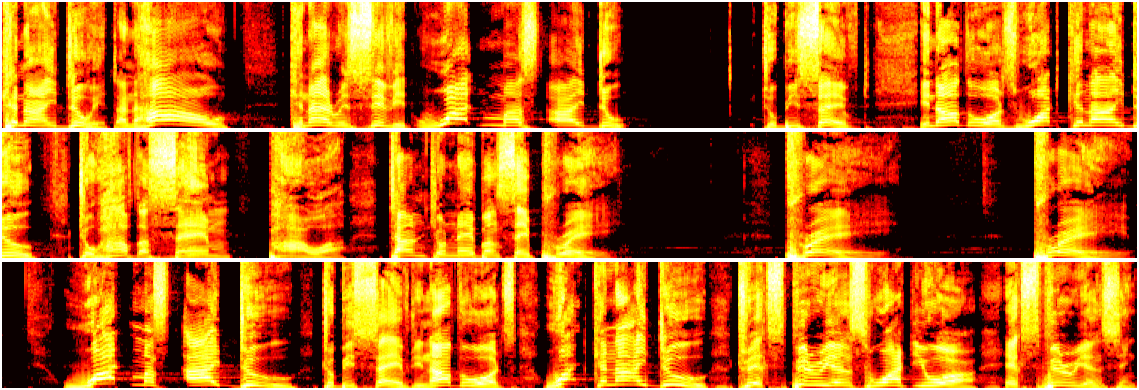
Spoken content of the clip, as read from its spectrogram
can I do it? And how can I receive it? What must I do to be saved? In other words, what can I do to have the same power? Turn to your neighbor and say, Pray. Pray. Pray. What must I do to be saved? In other words, what can I do to experience what you are experiencing?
